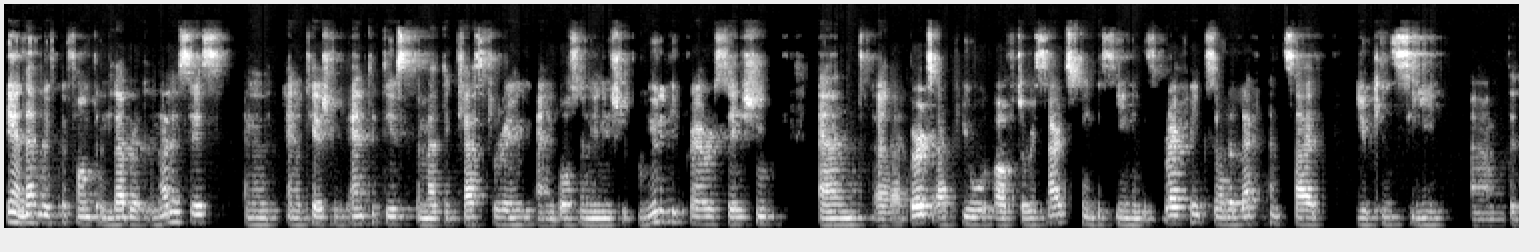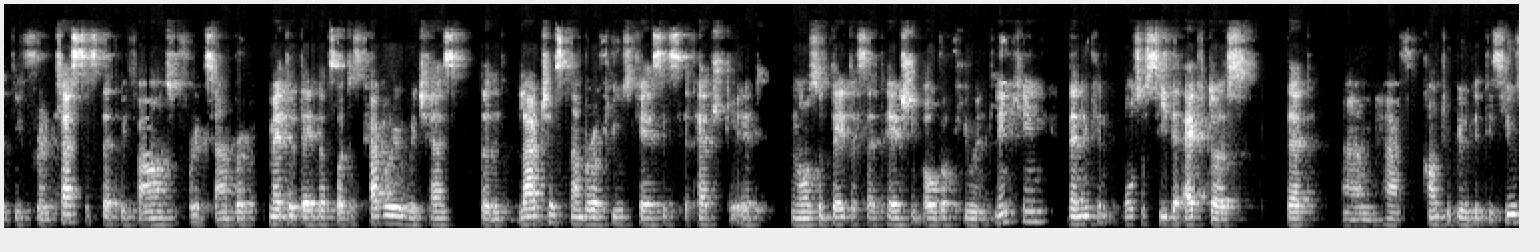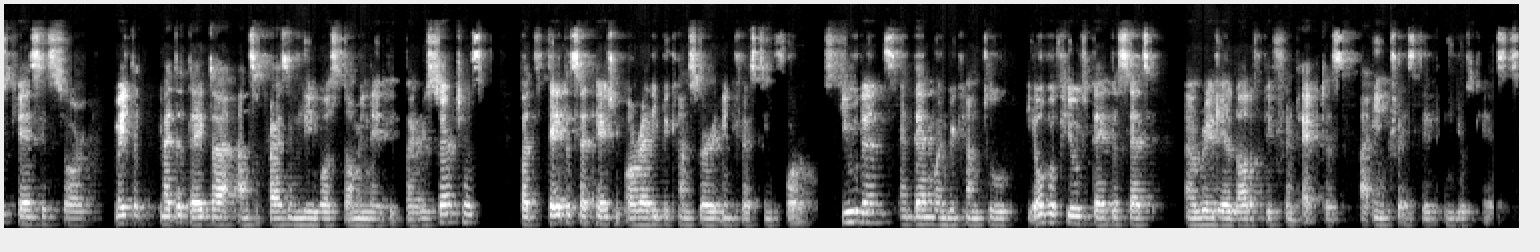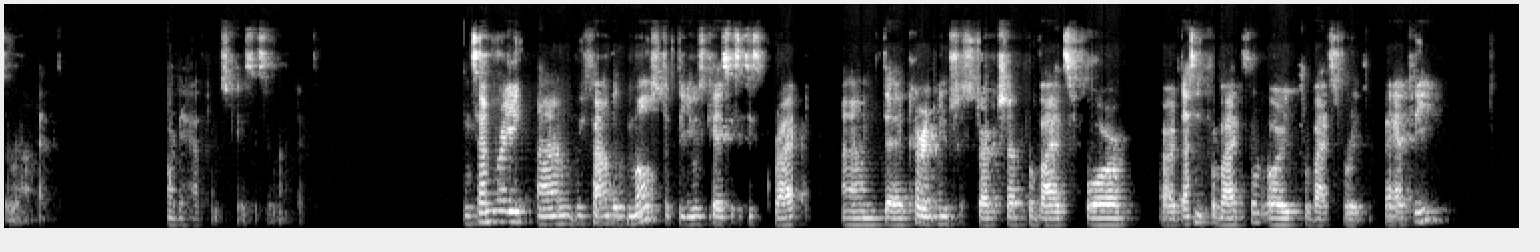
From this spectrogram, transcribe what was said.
Yeah, and then we've performed an elaborate analysis and an annotation of entities, thematic clustering, and also an initial community prioritization. And uh, bird's eye view of the results can be seen in this graphic. So on the left-hand side, you can see um, the different clusters that we found. For example, metadata for discovery, which has the largest number of use cases attached to it, and also data citation, overview, and linking. Then you can also see the actors that um, have contributed these use cases or meta metadata, unsurprisingly, was dominated by researchers, but data citation already becomes very interesting for students. And then when we come to the overview of data sets, uh, really a lot of different actors are interested in use cases around that, or they have use cases around that. In summary, um, we found that most of the use cases described um, the current infrastructure provides for or doesn't provide for, or it provides for it badly.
